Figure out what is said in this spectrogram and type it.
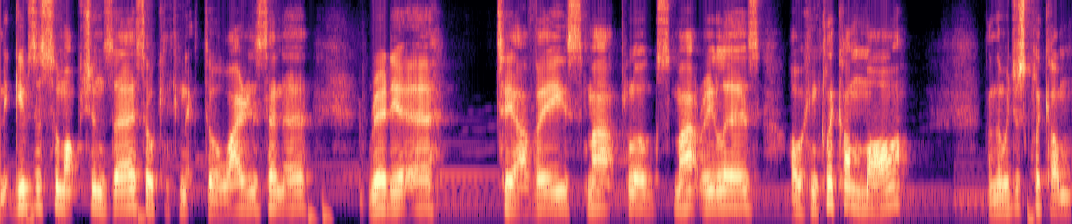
and it gives us some options there so we can connect to a wiring center, radiator, TRV, smart plugs, smart relays, or we can click on more, and then we just click on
